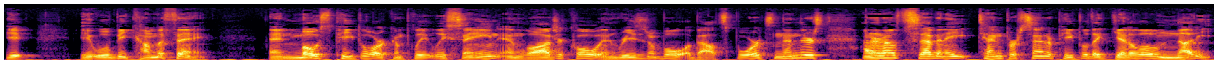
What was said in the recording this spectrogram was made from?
It it will become a thing. And most people are completely sane and logical and reasonable about sports. And then there's, I don't know, 7, 8, 10% of people that get a little nutty.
